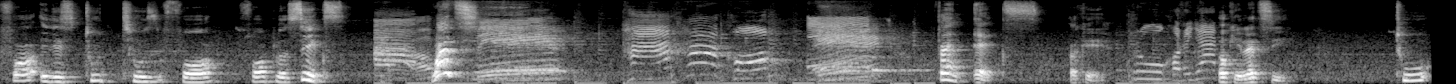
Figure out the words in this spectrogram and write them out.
4 it is 2 twos 4 4 plus 6 what? Find x. Okay. Okay let's see. 2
